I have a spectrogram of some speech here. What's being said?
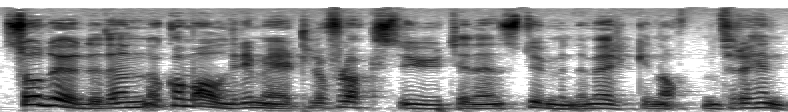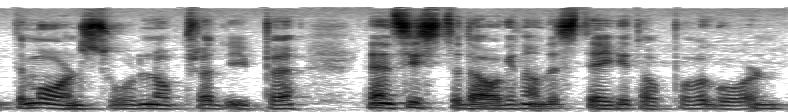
Så døde den og kom aldri mer til å flakse ut i den stummende mørke natten for å hente morgensolen opp fra dypet. Den siste dagen hadde steget oppover gården.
